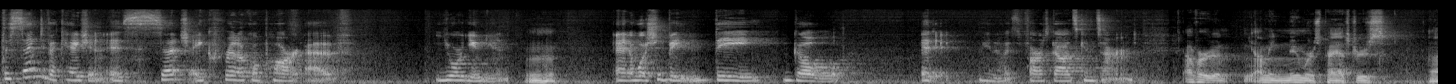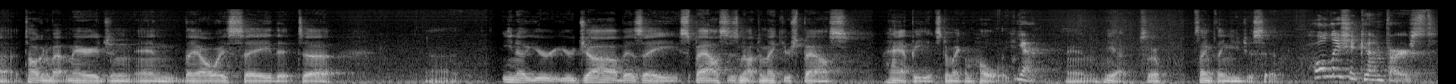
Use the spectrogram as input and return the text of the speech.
the sanctification is such a critical part of your union, mm-hmm. and what should be the goal. It, you know, as far as God's concerned. I've heard, I mean, numerous pastors uh, talking about marriage, and, and they always say that, uh, uh, you know, your your job as a spouse is not to make your spouse happy; it's to make them holy. Yeah. And yeah, so same thing you just said. Holy should come first.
